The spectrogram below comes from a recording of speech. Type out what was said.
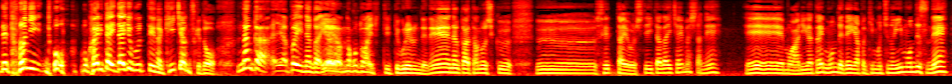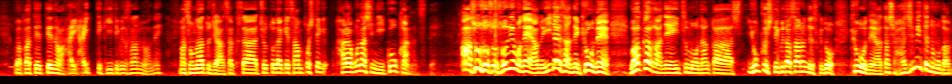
で、たまに、どう、もう帰りたい、大丈夫？っていうのは聞いちゃうんですけど、なんか、やっぱりなんか、いやいや、そんなことないって言ってくれるんでね、なんか楽しく、うー接待をしていただいちゃいましたね。ええもうありがたいもんでね、やっぱ気持ちのいいもんですね。若手っていうのは、はいはいって聞いてくださるのはね。まあその後じゃあ浅草ちょっとだけ散歩して腹ごなしに行こうかなんつって。あ、そうそうそう、それでもね、あの、飯田さんね、今日ね、和歌がね、いつもなんか、よくしてくださるんですけど、今日ね、私初めてのもの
